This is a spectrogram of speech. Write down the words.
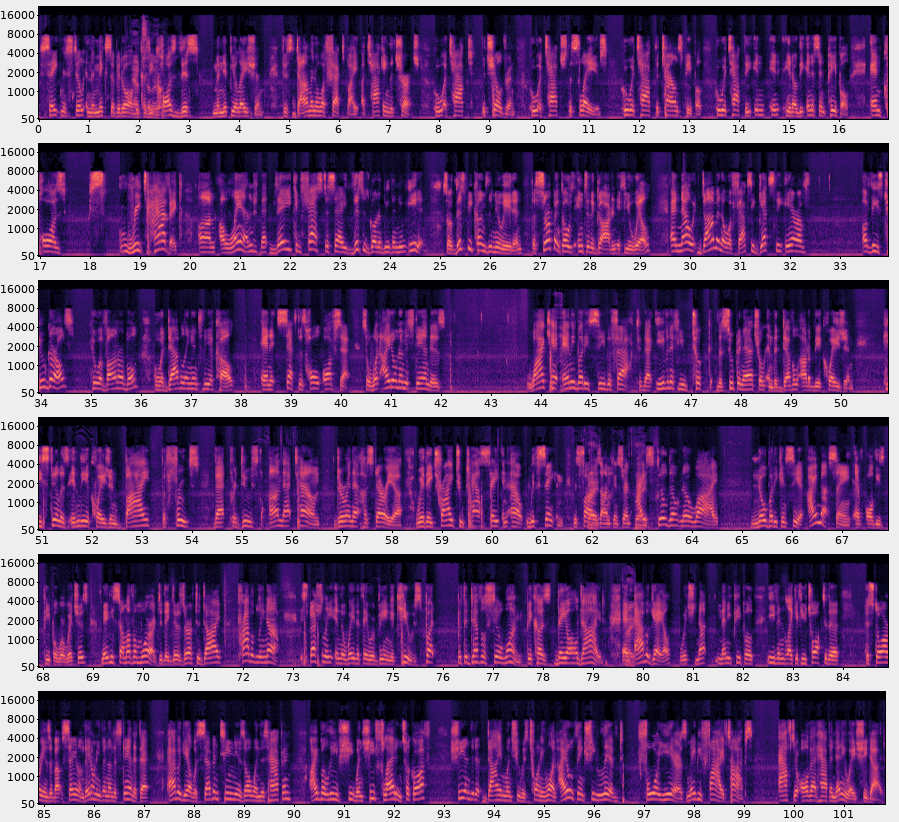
Satan is still in the mix of it all because he caused this manipulation, this domino effect by attacking the church, who attacked the children, who attacked the slaves, who attacked the townspeople, who attacked the in, in, you know the innocent people, and caused wreaked havoc on a land that they confess to say this is going to be the new Eden. So this becomes the new Eden. The serpent goes into the garden, if you will, and now it domino effects. He gets the ear of of these two girls who are vulnerable, who are dabbling into the occult, and it sets this whole offset. So what I don't understand is why can't anybody see the fact that even if you took the supernatural and the devil out of the equation, he still is in the equation by the fruits that produced on that town during that hysteria where they tried to cast Satan out with Satan, as far Right. as I'm concerned. I still don't know why nobody can see it. I'm not saying ev- all these people were witches. Maybe some of them were. Did they deserve to die? Probably not, especially in the way that they were being accused. But but the devil still won because they all died. And Right. Abigail, which not many people even like if you talk to the historians about Salem, they don't even understand it that Abigail was 17 years old when this happened. I believe she when she fled and took off, she ended up dying when she was 21. I don't think she lived 4 years, maybe 5 tops after all that happened anyway, she died.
